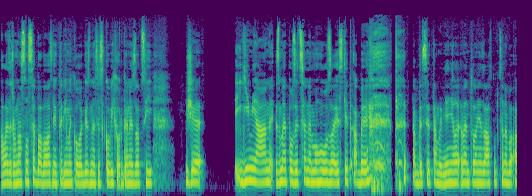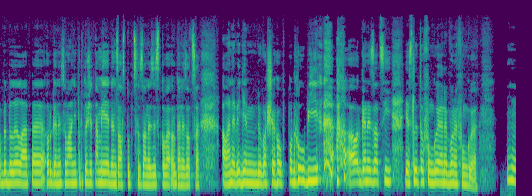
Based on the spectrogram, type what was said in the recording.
ale zrovna jsem se bavila s některými kolegy z neziskových organizací, že jim já z mé pozice nemohu zajistit, aby, aby si tam vyměnili eventuálně zástupce nebo aby byli lépe organizováni, protože tam je jeden zástupce za neziskové organizace, ale nevidím do vašeho podhoubí a organizací, jestli to funguje nebo nefunguje. Mhm.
